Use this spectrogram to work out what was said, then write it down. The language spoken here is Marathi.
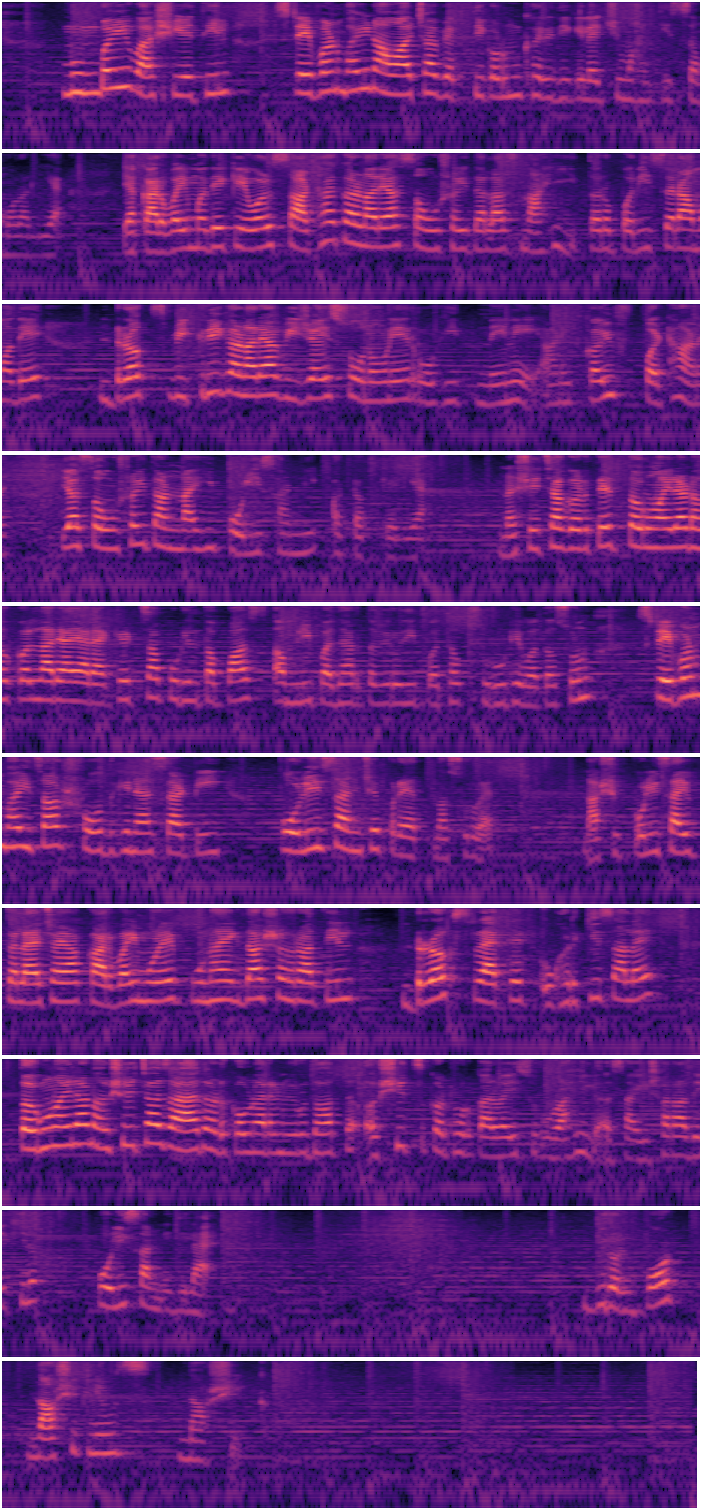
मुंबई वाशी येथील स्टेफनभाई नावाच्या व्यक्तीकडून खरेदी केल्याची माहिती समोर आली आहे. या कारवाईमध्ये केवळ साठा करणाऱ्या संशयितालाच नाही तर परिसरामध्ये ड्रग्ज विक्री करणाऱ्या विजय सोनवणे रोहित नेने आणि कैफ पठाण या संशयितांनाही पोलिसांनी अटक केली आहे. नशेच्या गर्तेत तरुणाईला ढकलणाऱ्या या रॅकेटचा पुढील तपास अंमली पदार्थ विरोधी पथक सुरू ठेवत असून स्टेफनभाईचा शोध घेण्यासाठी पोलिसांचे प्रयत्न सुरू आहेत. नाशिक पोलीस आयुक्तालयाच्या या कारवाईमुळे पुन्हा एकदा शहरातील ड्रग्स रॅकेट उघडकीस आलंय. तरुणाईला नशेच्या जाळ्यात अडकवणाऱ्यांविरोधात अशीच कठोर कारवाई सुरू राहील असा इशारा देखील पोलिसांनी दिला आहे bureau report Nashik news Nashik.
